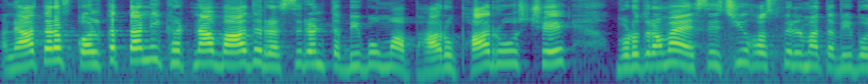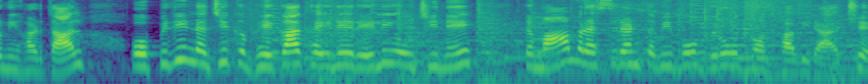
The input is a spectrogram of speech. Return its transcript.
અને આ તરફ કોલકાતાની ઘટના બાદ રેસિડન્ટ તબીબોમાં ભારોભાર રોષ છે. વડોદરામાં એસએસજી હોસ્પિટલમાં તબીબોની હડતાલ. ઓપીડી નજીક ભેગા થઈને રેલી યોજીને તમામ રેસિડન્ટ તબીબો વિરોધ નોંધાવી રહ્યા છે.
